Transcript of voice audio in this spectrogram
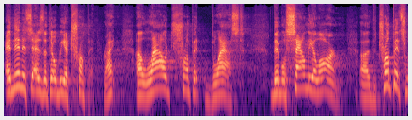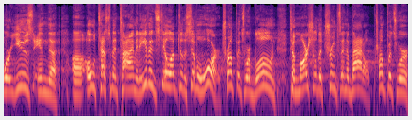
And then it says that there will be a trumpet, right? A loud trumpet blast that will sound the alarm. Uh, the trumpets were used in the uh, Old Testament time and even still up to the Civil War. Trumpets were blown to marshal the troops into battle. Trumpets were,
